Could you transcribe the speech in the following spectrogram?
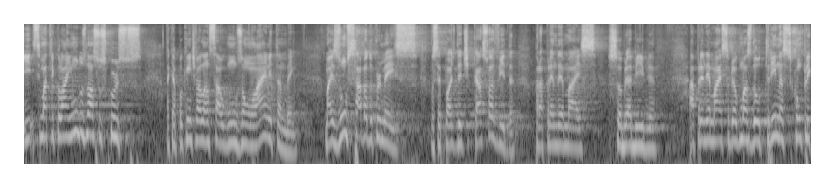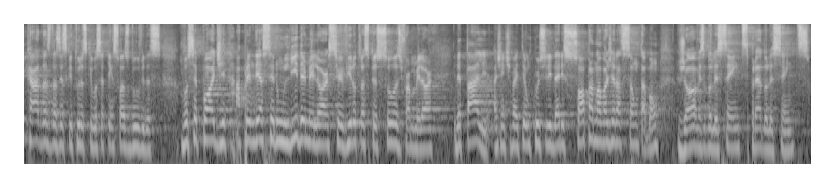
e se matricular em um dos nossos cursos. Daqui a pouco a gente vai lançar alguns online também. Mas um sábado por mês, você pode dedicar sua vida para aprender mais sobre a Bíblia, aprender mais sobre algumas doutrinas complicadas das Escrituras que você tem suas dúvidas. Você pode aprender a ser um líder melhor, servir outras pessoas de forma melhor. E detalhe, a gente vai ter um curso de lidere só para a nova geração, tá bom? Jovens, adolescentes, pré-adolescentes.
